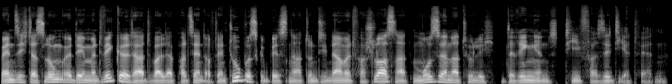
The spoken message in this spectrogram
Wenn sich das Lungenödem entwickelt hat, weil der Patient auf den Tubus gebissen hat und ihn damit verschlossen hat, muss er natürlich dringend tiefer sediert werden.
